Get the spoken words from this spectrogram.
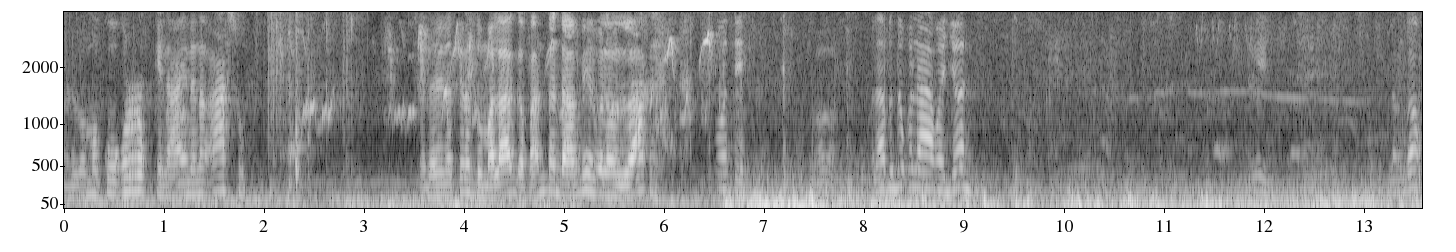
Ano ba magkukurok? Kinain na ng aso. Sadali na tira, dumalaga pa. Ang dami, walang lalaki. Ote. Wala ba doon kalaki dyan? Langgok.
